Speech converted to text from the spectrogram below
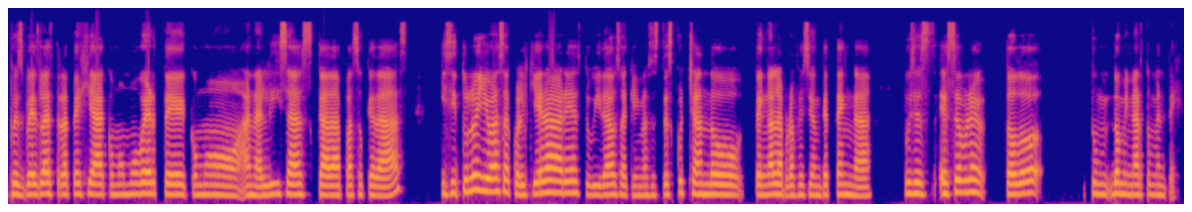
pues ves la estrategia, cómo moverte, cómo analizas cada paso que das. Y si tú lo llevas a cualquier área de tu vida, o sea, quien nos esté escuchando, tenga la profesión que tenga, pues es, es sobre todo dominar tu mente,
